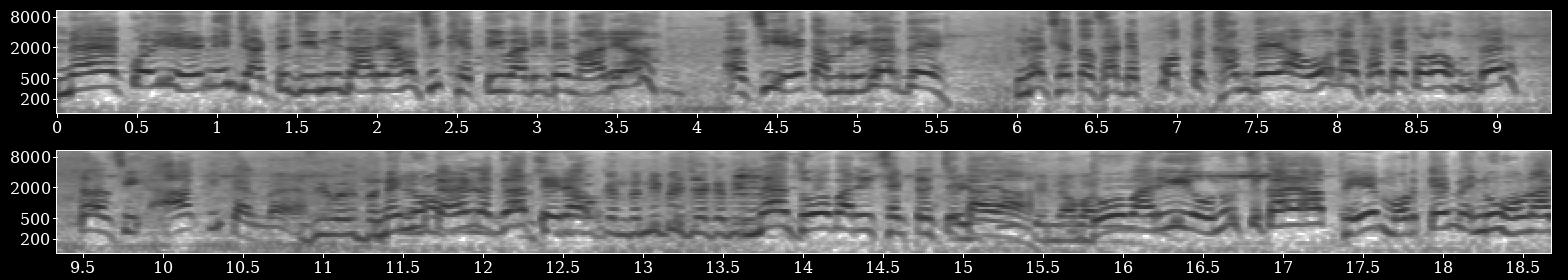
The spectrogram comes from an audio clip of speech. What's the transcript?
ਮੈਂ ਕੋਈ ਇਹ ਨਹੀਂ ਜੱਟ ਜ਼ਿਮੀਦਾਰ ਆ ਅਸੀਂ ਖੇਤੀਬਾੜੀ ਦੇ ਮਾਰਿਆ ਅਸੀਂ ਇਹ ਕੰਮ ਨਹੀਂ ਕਰਦੇ। ਨਸ਼ੇ ਤਾਂ ਸਾਡੇ ਪੁੱਤ ਖਾਂਦੇ ਆ ਉਹ ਨਾ ਸਾਡੇ ਕੋਲੋਂ ਹੁੰਦੇ। ਤਾਂ ਅਸੀਂ ਆ ਕੀ ਕਰਨਾ ਤੁਸੀਂ ਬੱਚੇ ਮੈਨੂੰ ਨੂੰ ਕਹਿਣ ਲੱਗਾ ਤੇਰਾ ਲੋਕ ਅੰਦਰ ਨਹੀਂ ਭੇਜਿਆ ਕਦੀ। ਮੈਂ ਦੋ ਵਾਰੀ ਸੈਂਟਰ ਚਕਾਇਆ ਕਿੰਨਾ ਵਾਰੀ? ਦੋ ਵਾਰੀ ਉਹਨੂੰ ਚਕਾਇਆ ਫੇਰ ਮੁੜ ਕੇ ਮੈਨੂੰ ਹੁਣ ਆ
